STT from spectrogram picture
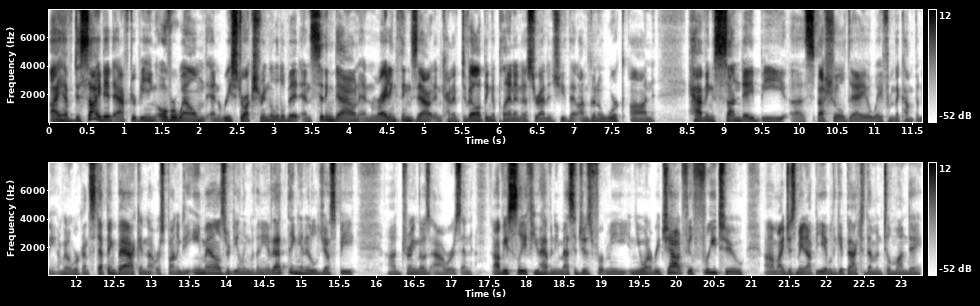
I have decided after being overwhelmed and restructuring a little bit and sitting down and writing things out and kind of developing a plan and a strategy that I'm going to work on having Sunday be a special day away from the company. I'm going to work on stepping back and not responding to emails or dealing with any of that thing, and it'll just be uh, during those hours. And obviously, if you have any messages for me and you want to reach out, feel free to. Um, I just may not be able to get back to them until Monday,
